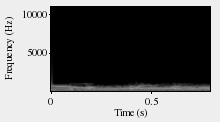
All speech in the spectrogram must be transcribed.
Thank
